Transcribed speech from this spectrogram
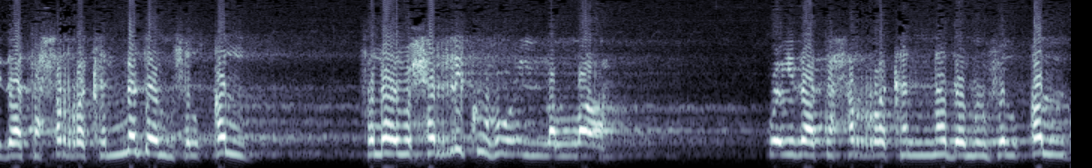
إذا تحرك الندم في القلب فلا يحركه إلا الله. وإذا تحرك الندم في القلب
